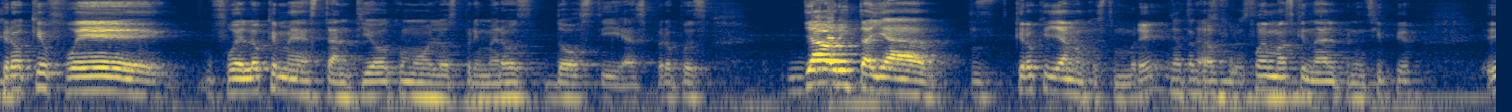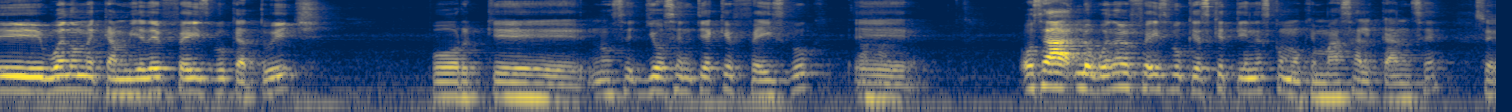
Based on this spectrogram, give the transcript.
Creo que fue fue lo que me estanteó como los primeros dos días pero pues ya ahorita ya pues, creo que ya me acostumbré fue más que nada al principio y bueno, me cambié de Facebook a Twitch porque, no sé, yo sentía que Facebook, eh, o sea, lo bueno de Facebook es que tienes como que más alcance. Sí.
